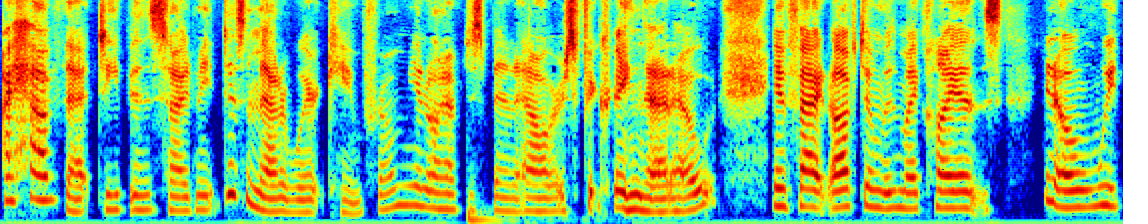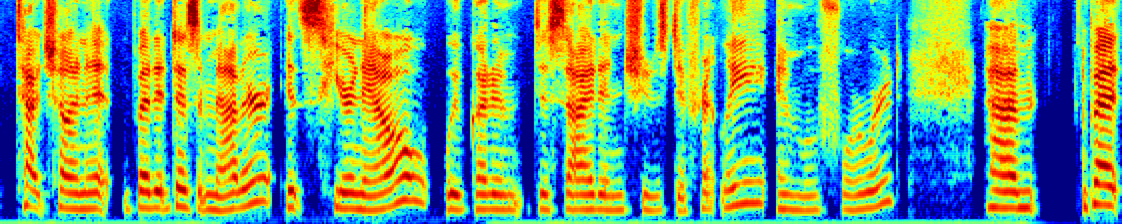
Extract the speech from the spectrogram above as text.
I have that deep inside me. It doesn't matter where it came from. You don't have to spend hours figuring that out. In fact, often with my clients, you know, we touch on it, but it doesn't matter. It's here now. We've got to decide and choose differently and move forward. Um, but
